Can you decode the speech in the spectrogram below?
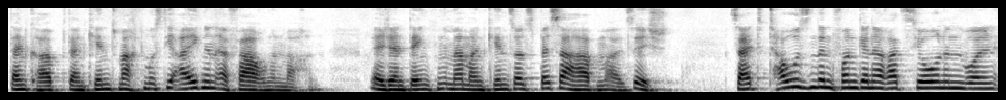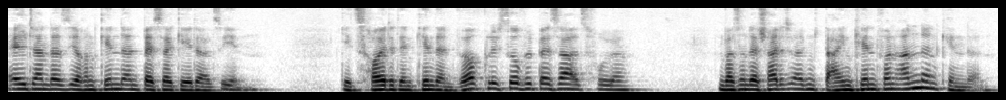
dein, Körper, dein Kind macht, muss die eigenen Erfahrungen machen. Eltern denken immer, mein Kind soll es besser haben als ich. Seit Tausenden von Generationen wollen Eltern, dass ihren Kindern besser geht als ihnen. Geht's heute den Kindern wirklich so viel besser als früher? Und was unterscheidet eigentlich dein Kind von anderen Kindern?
